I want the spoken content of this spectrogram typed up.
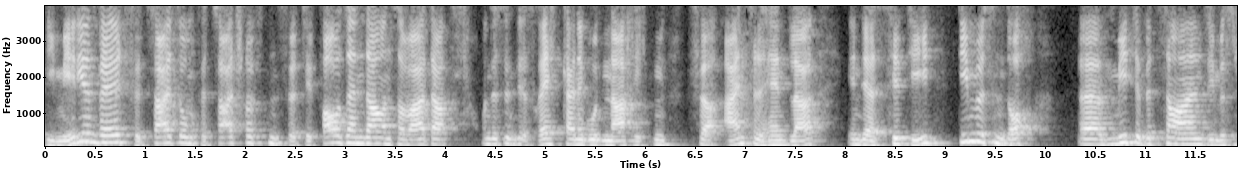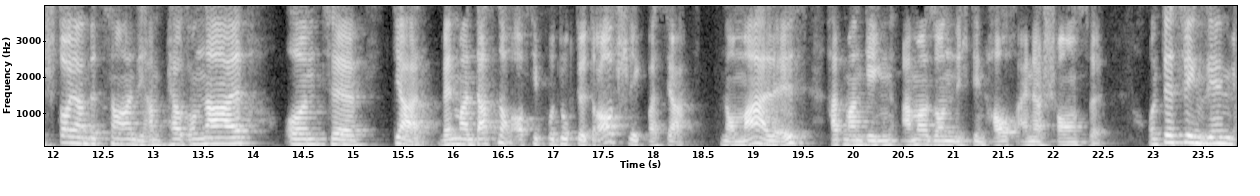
die Medienwelt, für Zeitungen, für Zeitschriften, für TV-Sender und so weiter. Und es sind erst recht keine guten Nachrichten für Einzelhändler in der City. Die müssen doch äh, Miete bezahlen, sie müssen Steuern bezahlen, sie haben Personal und äh, ja, wenn man das noch auf die Produkte draufschlägt, was ja normal ist, hat man gegen Amazon nicht den Hauch einer Chance. Und deswegen sehen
